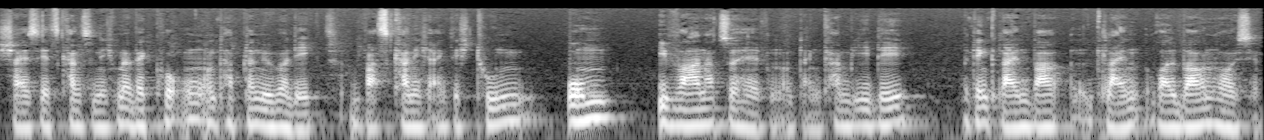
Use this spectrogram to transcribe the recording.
scheiße, jetzt kannst du nicht mehr weggucken und habe dann überlegt, was kann ich eigentlich tun, um Ivana zu helfen. Und dann kam die Idee mit den kleinen, kleinen rollbaren Häuschen.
